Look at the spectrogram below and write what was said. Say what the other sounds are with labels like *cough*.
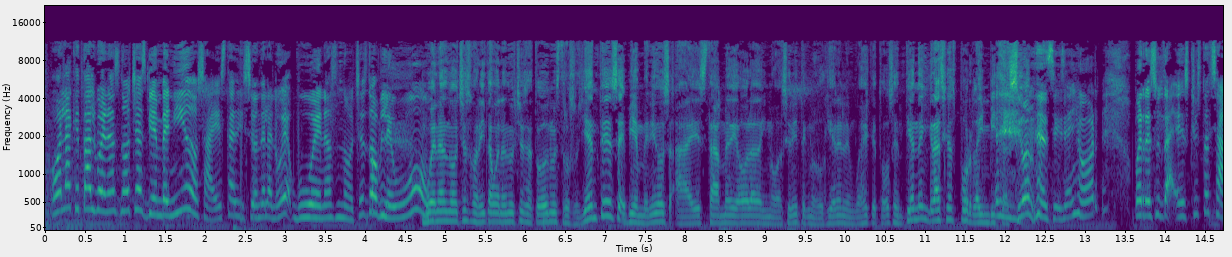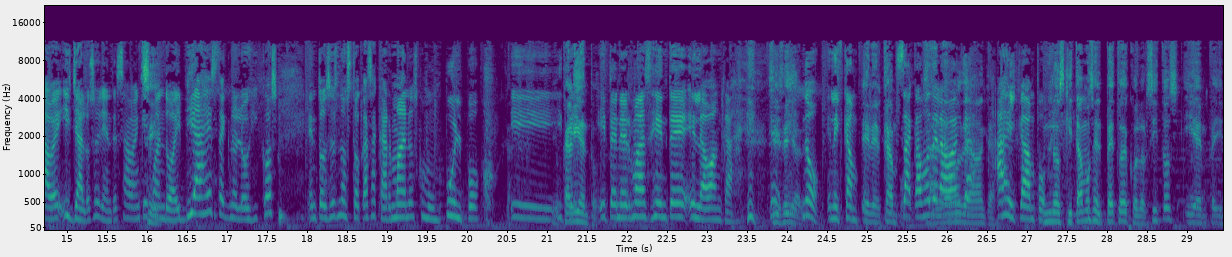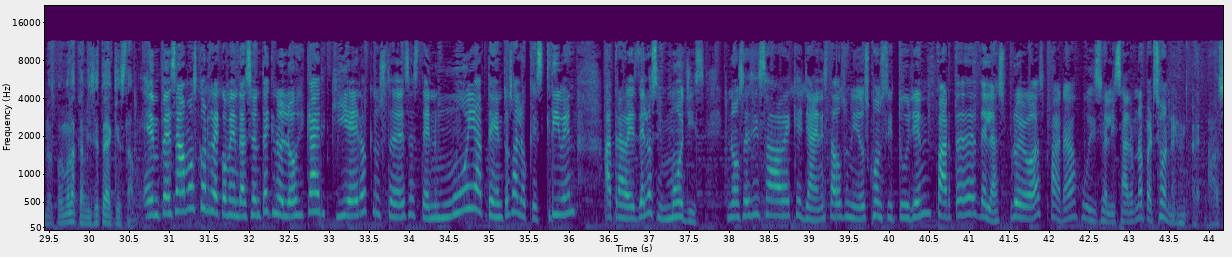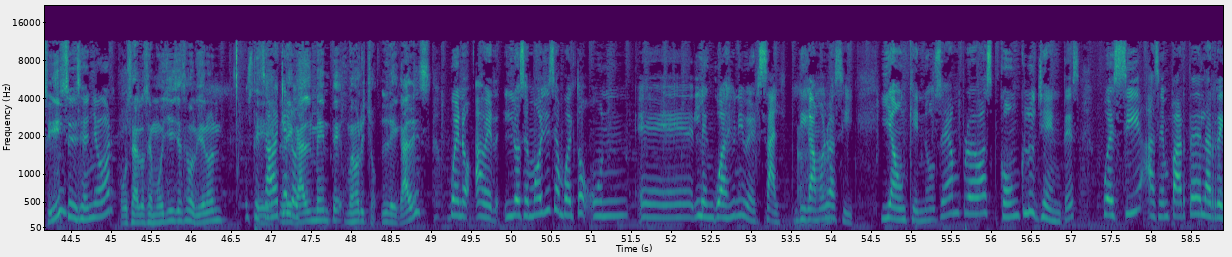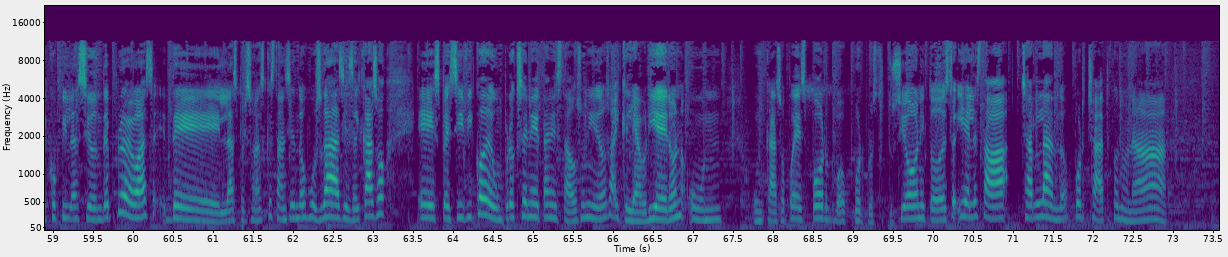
Hola, ¿qué tal? Buenas noches. Bienvenidos a esta edición de la nube. Buenas noches, W. Buenas noches, Juanita. Buenas noches a todos nuestros oyentes. Eh, Bienvenidos a esta media hora de innovación y tecnología en el lenguaje que todos entienden. Gracias por la invitación. *laughs* sí, señor. Pues resulta, es que usted sabe, y ya los oyentes saben, que Sí. cuando hay viajes tecnológicos, entonces nos toca sacar manos como un pulpo y, Yo y te- caliento. y tener más gente en la banca. Sí, señor. no, en el campo. En el campo. Sacamos de la, banca al campo. Nos quitamos el peto de colorcitos y nos ponemos la camiseta de aquí estamos. Empezamos con recomendación tecnológica. Quiero que ustedes estén muy atentos a lo que escriben a través de los emojis. No sé si sabe que ya en Estados Unidos constituyen parte de, de las pruebas para judicializar a una persona. *clears throat* ¿Ah, sí? Sí, señor. O sea, los emojis ya se volvieron Usted eh, sabe que los- legalmente, mejor dicho, legales. Bueno, a ver, los emojis se han vuelto un eh, lenguaje universal, digámoslo así. Y aunque no sean pruebas concluyentes, pues sí hacen parte de la recopilación de pruebas de las personas que están siendo juzgadas. Y es el caso eh, específico de un proxeneta en Estados Unidos al que le abrieron un un caso pues por, por prostitución y todo esto y él estaba charlando por chat con una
